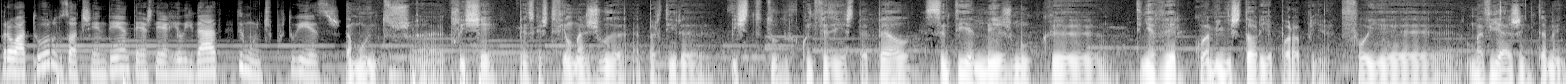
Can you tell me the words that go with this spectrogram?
Para o ator luso-descendente, esta é a realidade de muitos portugueses. Há muitos uh, clichês. Penso que este filme ajuda a partir uh, isto tudo. Quando fazia este papel, sentia mesmo que tinha a ver com a minha história própria. Foi uh, uma viagem também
